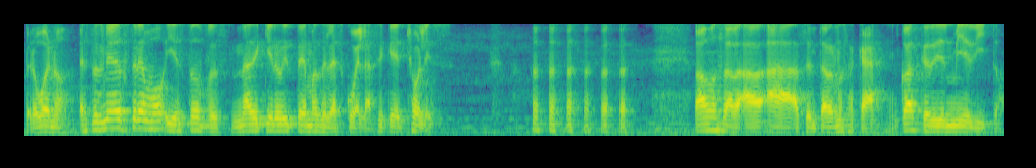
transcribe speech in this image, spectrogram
Pero bueno, esto es miedo extremo y esto pues nadie quiere oír temas de la escuela, así que choles. Vamos a, a centrarnos acá, en cosas que den miedito.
